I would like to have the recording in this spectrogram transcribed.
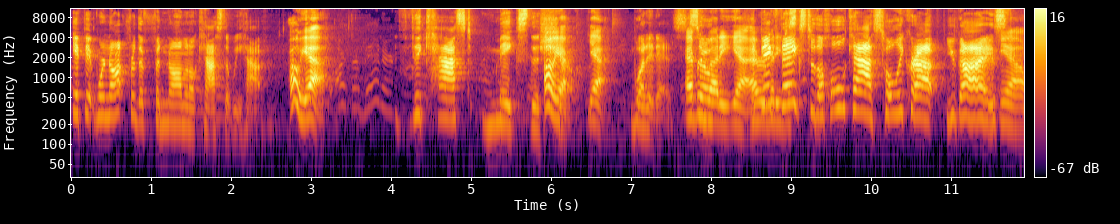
if it were not for the phenomenal cast that we have, oh yeah. the cast makes this Oh show yeah. Yeah. What it is. Everybody- So, yeah, a everybody big just- thanks to the whole cast. Holy crap, you guys! Yeah.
